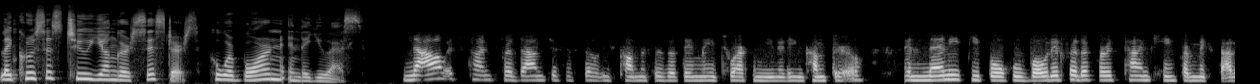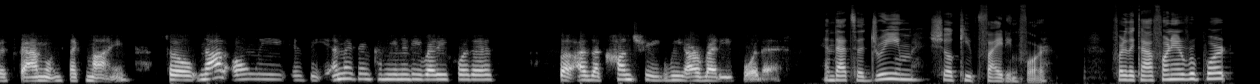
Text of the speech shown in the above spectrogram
like Cruz's two younger sisters who were born in the U.S. Now it's time for them to fulfill these promises that they made to our community and come through. And many people who voted for the first time came from mixed status families like mine. So not only is the immigrant community ready for this, but as a country, we are ready for this. And that's a dream she'll keep fighting for. For the California Report,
